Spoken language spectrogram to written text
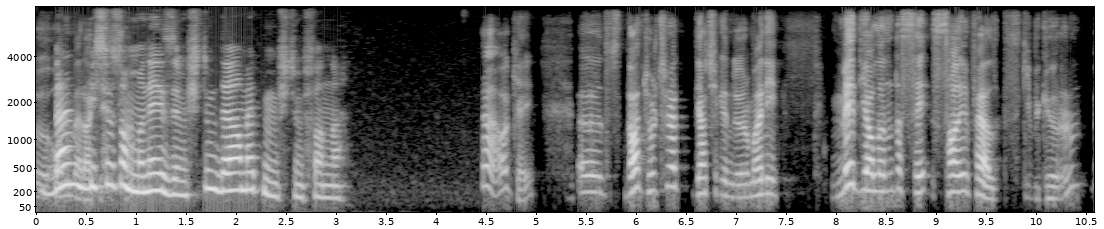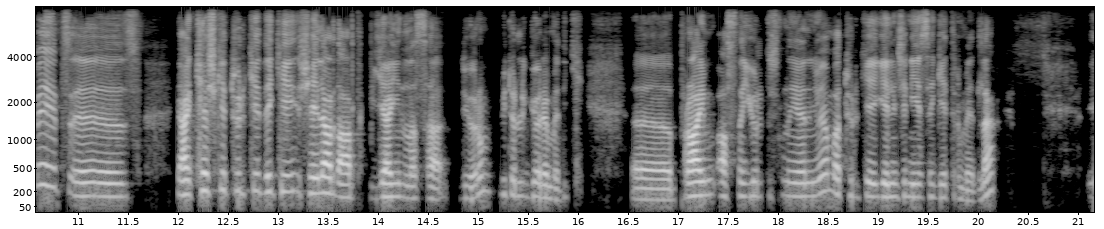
Onu ben bir sezon mu ne izlemiştim. Devam etmemiştim sonra. Ha okey. Ee, ben Thirty Rock gerçekten diyorum hani medya alanında Se- Seinfeld gibi görürüm ve e, yani keşke Türkiye'deki şeyler de artık bir yayınlasa diyorum. Bir türlü göremedik. E, Prime aslında yurt dışında yayınlıyor ama Türkiye'ye gelince niyeyse getirmediler. E,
